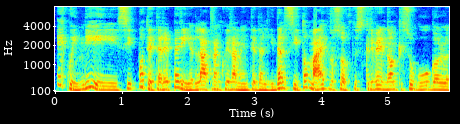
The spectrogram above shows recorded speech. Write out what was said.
e quindi sì, potete reperirla tranquillamente da lì, dal sito Microsoft, scrivendo anche su Google,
